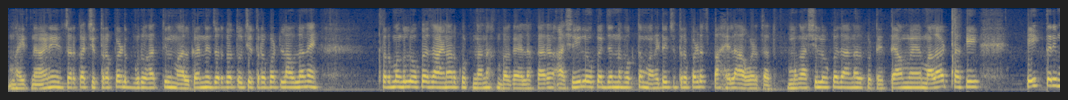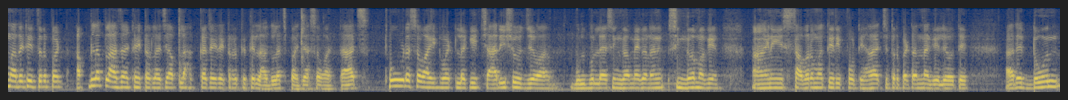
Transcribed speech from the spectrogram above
माहीत नाही. आणि जर का चित्रपटगृहातील मालकांनी जर का तो चित्रपट लावला नाही तर मग लोक जाणार कुठनं ना बघायला? कारण अशीही लोक ज्यांना फक्त मराठी चित्रपटच पाहायला आवडतात. मग अशी लोक जाणार कुठे? त्यामुळे मला वाटतं की एक तरी मराठी चित्रपट आपला प्लाझा थिएटरला जे आपला हक्काचा थिएटर तिथे लागलाच पाहिजे असं वाटतं. आज थोडंसं वाईट वाटलं की चारही शो जेव्हा बुलबुल्या सिंघमेगन सिंघम सिंगम अगेन आणि साबरमती रिपोर्ट ह्या चित्रपटांना गेले होते. अरे दोन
